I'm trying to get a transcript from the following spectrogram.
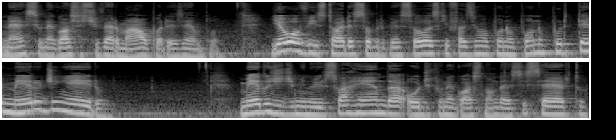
né? Se o negócio estiver mal, por exemplo. E eu ouvi histórias sobre pessoas que faziam o ponopono por temer o dinheiro. Medo de diminuir sua renda ou de que o negócio não desse certo.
